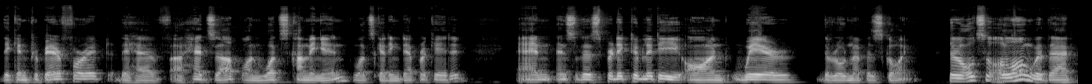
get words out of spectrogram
They can prepare for it. They have a heads up on what's coming in, what's getting deprecated. And, and so there's predictability on where the roadmap is going. There are also, along with that,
